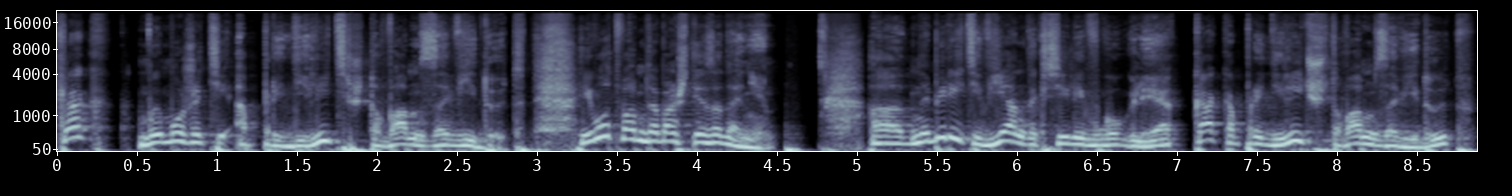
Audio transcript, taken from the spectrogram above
Как вы можете определить, что вам завидуют? И вот вам домашнее задание. А, наберите в Яндексе или в Гугле, как определить, что вам завидуют.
